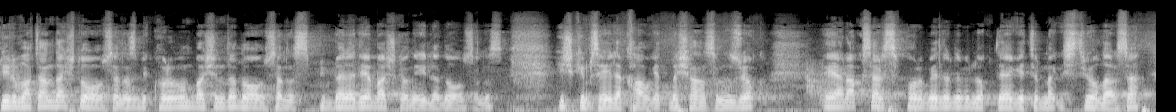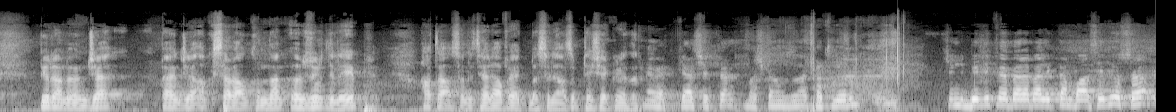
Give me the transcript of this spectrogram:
Bir vatandaş da olsanız, bir kurumun başında da olsanız, bir belediye başkanıyla da olsanız hiç kimseyle kavga etme şansınız yok. Eğer Aksar Spor'u belirli bir noktaya getirmek istiyorlarsa bir an önce bence Aksar halkından özür dileyip hatasını telafi etmesi lazım. Teşekkür ederim. Evet, gerçekten başkanımızına katılıyorum. Şimdi birlik ve beraberlikten bahsediyorsa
